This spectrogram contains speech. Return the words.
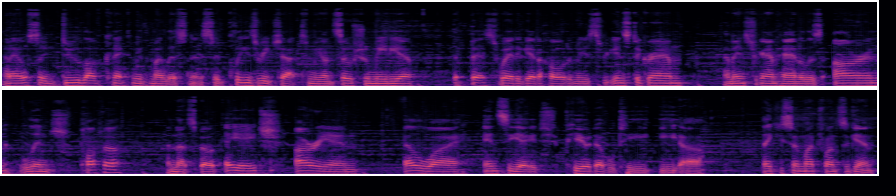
and I also do love connecting with my listeners, so please reach out to me on social media. The best way to get a hold of me is through Instagram my Instagram handle is Ahren Lynch Potter, and that's spelled A H R E N L Y N C H P O T T E R. Thank you so much once again.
